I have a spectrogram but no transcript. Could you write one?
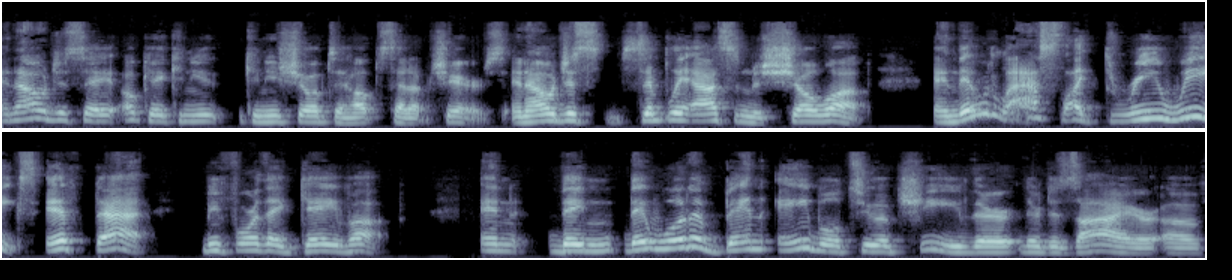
And i would just say okay can you can you show up to help set up chairs? And i would just simply ask them to show up. And they would last like three weeks if that before they gave up. And they they would have been able to achieve their their desire of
